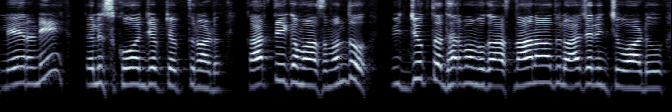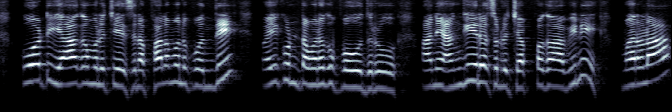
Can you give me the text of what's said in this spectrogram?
లేరని తెలుసుకో అని చెప్పి చెప్తున్నాడు. కార్తీక మాసమందు విద్యుక్త ధర్మముగా స్నానాదులు ఆచరించువాడు కోటి యాగములు చేసిన ఫలమును పొంది వైకుంఠమునకు పోదురు అని అంగీరసుడు చెప్పగా విని మరలా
